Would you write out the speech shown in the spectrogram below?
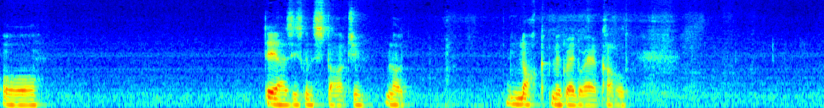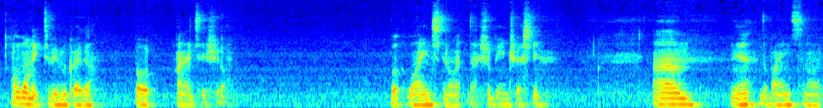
or Diaz is going to start him, like, knock McGregor out cold. I want it to be McGregor, but I ain't too sure. But Wayne's tonight, that should be interesting. Um, yeah, the Wayne's tonight,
